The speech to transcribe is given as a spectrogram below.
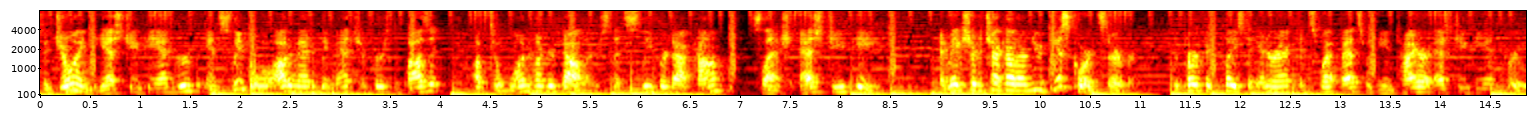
to join the SGPN group, and Sleeper will automatically match your first deposit up to $100. That's sleeper.com slash SGP. And make sure to check out our new Discord server, the perfect place to interact and sweat bets with the entire SGPN crew.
